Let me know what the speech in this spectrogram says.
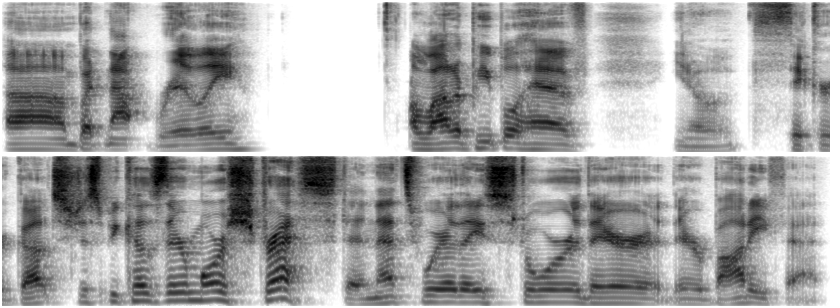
um, but not really. A lot of people have, you know, thicker guts just because they're more stressed, and that's where they store their their body fat.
